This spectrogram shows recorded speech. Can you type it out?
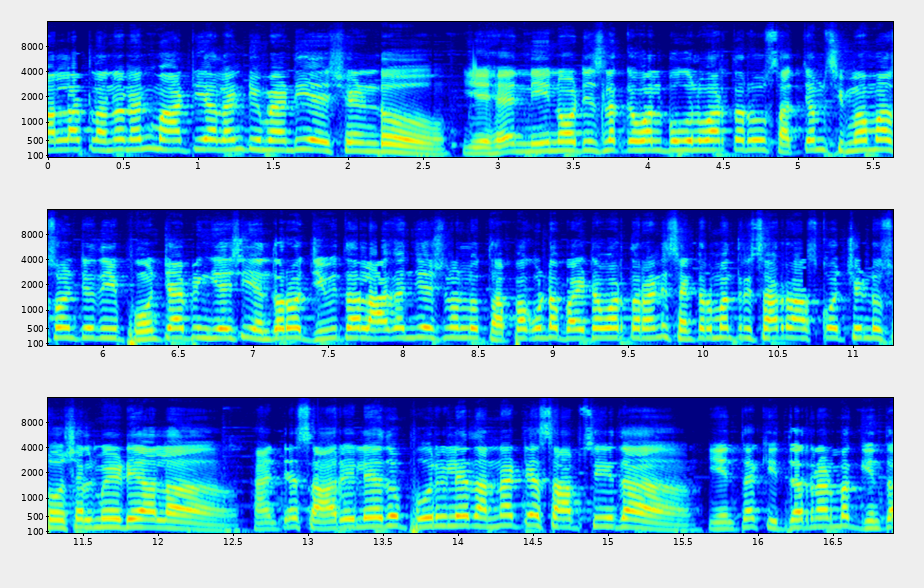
మళ్ళీ అట్లా అన్నానని మాటియాలని డిమాండ్ చేసిండు. ఏహే నీ నోటీసులకు ఎవరు బుగులు పడతారు? సత్యం సింహమాసంటిది ఫోన్ ట్యాపింగ్ చేసి ఎందరో జీవితాలు ఆగం చేసిన వాళ్ళు తప్పకుండా బయట పడతారని సెంటర్ మంత్రి సార్ రాసుకొచ్చిండు సోషల్ మీడియాలో. అంటే సారీ లేదు పూరి లేదు అన్నట్టే సాప్సీదా ఇంతకి ఇద్దరు నడుమ గింత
